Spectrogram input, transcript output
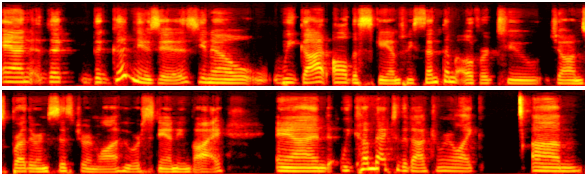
And the the good news is you know we got all the scans we sent them over to john's brother and sister-in-law who were standing by. And we come back to the doctor and we are like um,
